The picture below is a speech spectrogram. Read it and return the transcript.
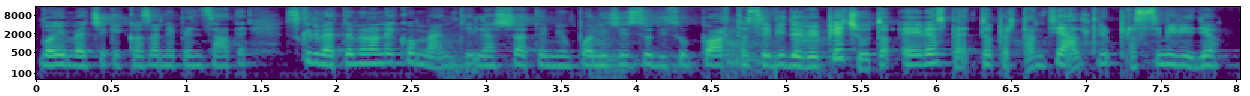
Voi invece che cosa ne pensate? Scrivetemelo nei commenti, lasciatemi un pollice su di supporto se il video vi è piaciuto e vi aspetto per tanti altri prossimi video.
